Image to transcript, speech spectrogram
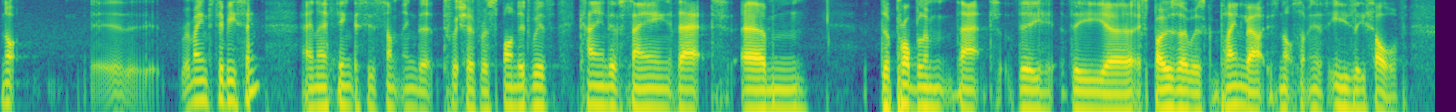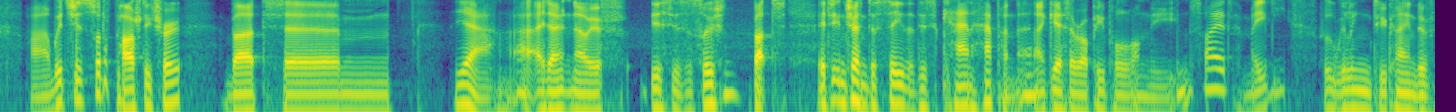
not uh, remains to be seen. And I think this is something that Twitch have responded with, kind of saying that um, the problem that the the uh, exposer was complaining about is not something that's easily solved, uh, which is sort of partially true. But um, yeah, I don't know if this is a solution, but it's interesting to see that this can happen. And I guess there are people on the inside, maybe, who are willing to kind of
